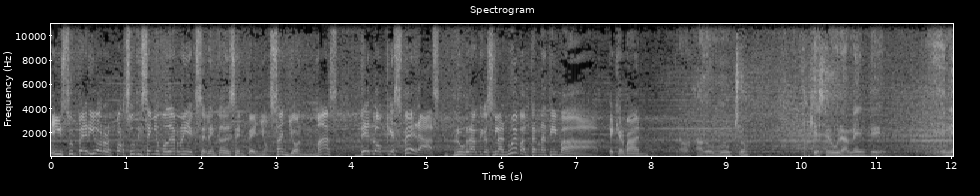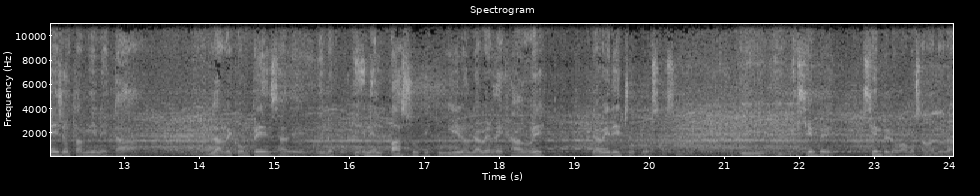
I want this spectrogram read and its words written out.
y superior por su diseño moderno y excelente desempeño. San John, más de lo que esperas. Blue Radio es la nueva alternativa. Peckerman. He trabajado mucho y que seguramente en ellos también está la recompensa de, los, en el paso que tuvieron de haber dejado esto, de haber hecho cosas. Y, y siempre, siempre lo vamos a valorar.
